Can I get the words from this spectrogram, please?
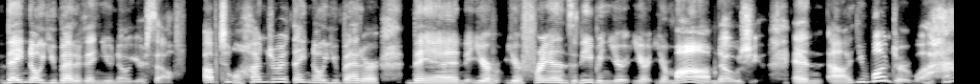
they know you better than you know yourself up to 100 they know you better than your your friends and even your your, your mom knows you. And uh, you wonder well how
